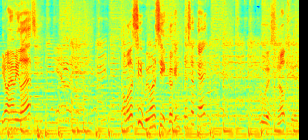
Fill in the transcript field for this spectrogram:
You don't have any left? Oh, well, let's see. We want to see it cooking. It's okay. Ooh, it smells good.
